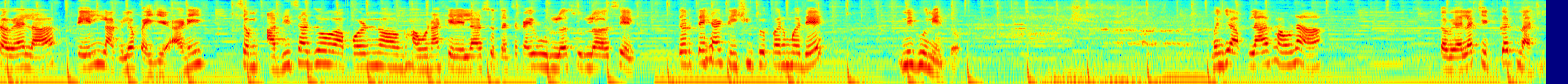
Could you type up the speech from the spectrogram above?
तव्याला तेल लागलं पाहिजे. आणि सम आधीचा जो आपण घावणा केलेला असतो त्याचं काही उरलं सुरलं असेल तर ते ह्या टिश्यू पेपरमध्ये निघून येतं. म्हणजे आपला घावणा तव्याला चिटकत नाही.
